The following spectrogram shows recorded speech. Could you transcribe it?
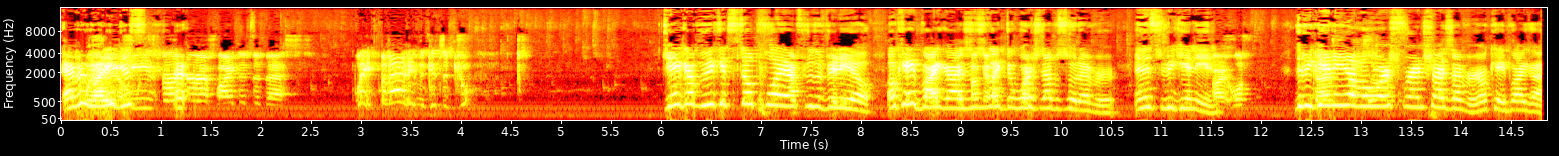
Everybody Wait, just... Cheeseburger uh, if I did the best. Wait, but I didn't even get to join. Jacob, we can still play after the video. Okay, bye, guys. This is like the worst episode ever. And it's the beginning. Alright, well. The beginning of a worst franchise ever. Okay, bye, guys.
